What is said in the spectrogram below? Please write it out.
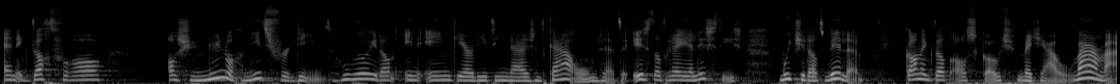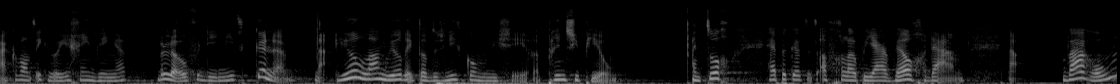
En ik dacht vooral, als je nu nog niets verdient, hoe wil je dan in één keer die 10.000k omzetten? Is dat realistisch? Moet je dat willen? Kan ik dat als coach met jou waarmaken? Want ik wil je geen dingen beloven die niet kunnen. Nou, heel lang wilde ik dat dus niet communiceren, principieel. En toch heb ik het het afgelopen jaar wel gedaan. Nou, waarom?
